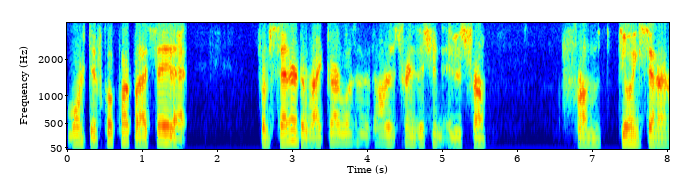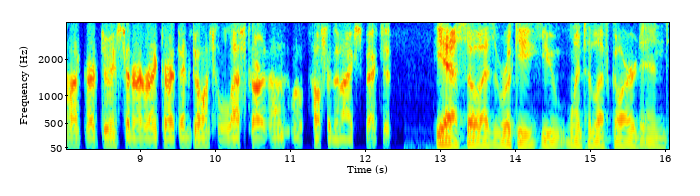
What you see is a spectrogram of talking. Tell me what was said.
more difficult part. But I'd say that from center to right guard wasn't as hard as transition. It was from from doing center and right guard, doing center and right guard, then going to left guard. That was a little tougher than I expected. Yeah, so as a rookie, you went to left guard, and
